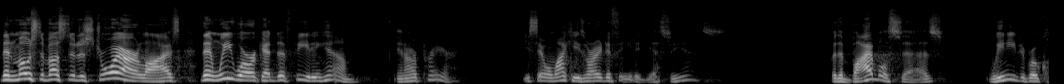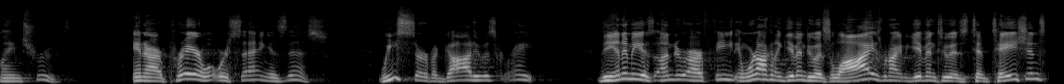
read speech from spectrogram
than most of us to destroy our lives than we work at defeating him in our prayer. You say, well, Mike, he's already defeated. Yes, he is. But the Bible says we need to proclaim truth. In our prayer, what we're saying is this we serve a God who is great. The enemy is under our feet, and we're not going to give in to his lies. We're not going to give in to his temptations.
